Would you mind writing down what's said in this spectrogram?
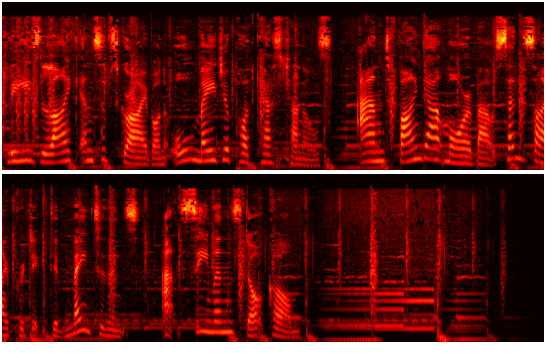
Please like and subscribe on all major podcast channels and find out more about Senseye predictive maintenance at Siemens.com.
